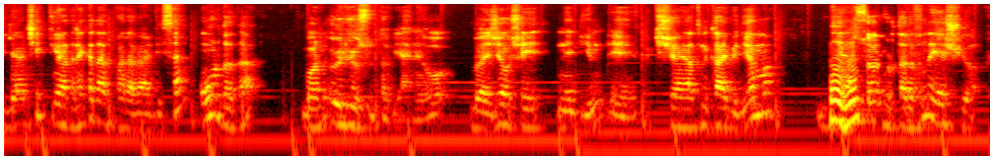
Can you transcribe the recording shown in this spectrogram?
gerçek dünyada ne kadar para verdiysen orada da bu arada ölüyorsun tabii yani o böylece o şey ne diyeyim e, kişi hayatını kaybediyor ama diğer server tarafında yaşıyor.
